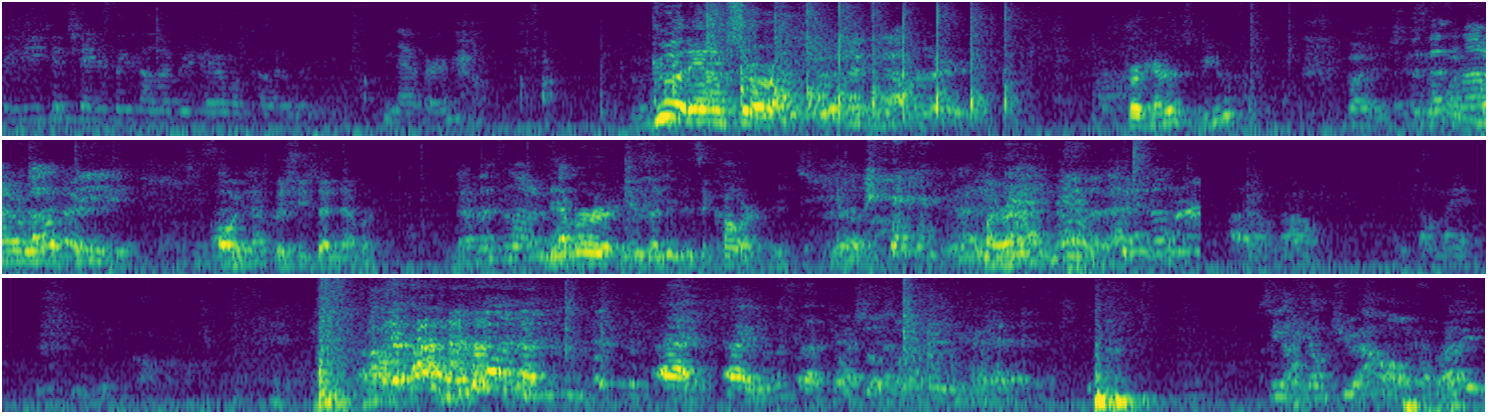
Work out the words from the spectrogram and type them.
If you could change the color of your hair, what color would it Never. Good answer. Her hair is beautiful. But, she But said that's what not color a would it color. be? She said Oh, never. but she said never. Never. That's not a Never is a, it's a color. It's red. Am I right? I don't know. You tell me. hey, hey, what's that I'm so trash? sorry. in your head. See, I helped you out, right?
